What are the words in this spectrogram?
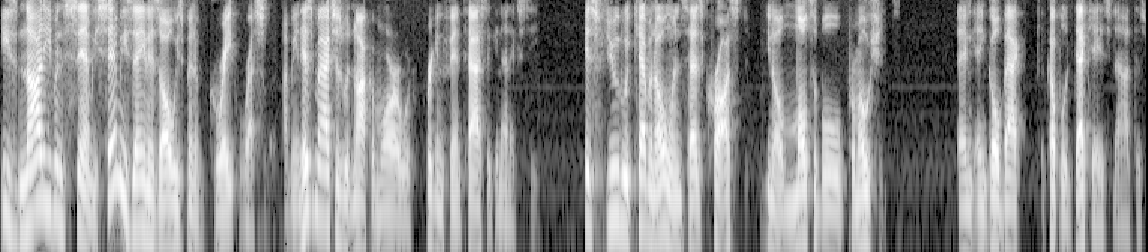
He's not even Sammy. Sami Zayn has always been a great wrestler. I mean, his matches with Nakamura were friggin' fantastic in NXT. His feud with Kevin Owens has crossed, you know, multiple promotions and, and go back a couple of decades now at this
